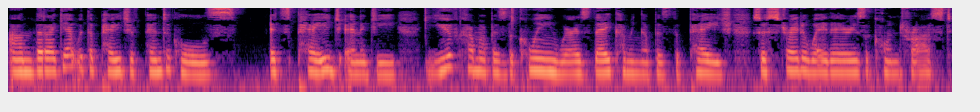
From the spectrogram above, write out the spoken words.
Um, but I get with the Page of Pentacles, it's page energy. You've come up as the queen, whereas they coming up as the page. So straight away, there is a contrast.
